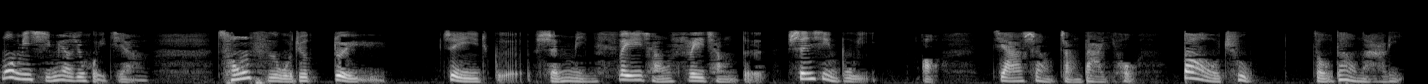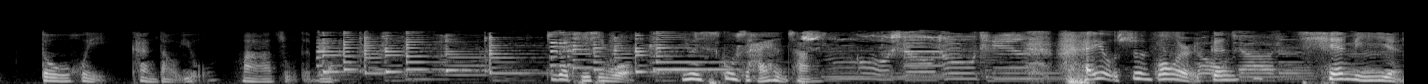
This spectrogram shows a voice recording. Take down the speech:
莫名其妙就回家。从此我就对于这一个神明非常非常的深信不疑哦，加上长大以后，到处走到哪里都会看到有妈祖的庙，就在提醒我，因为故事还很长，还有顺风耳跟千里眼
